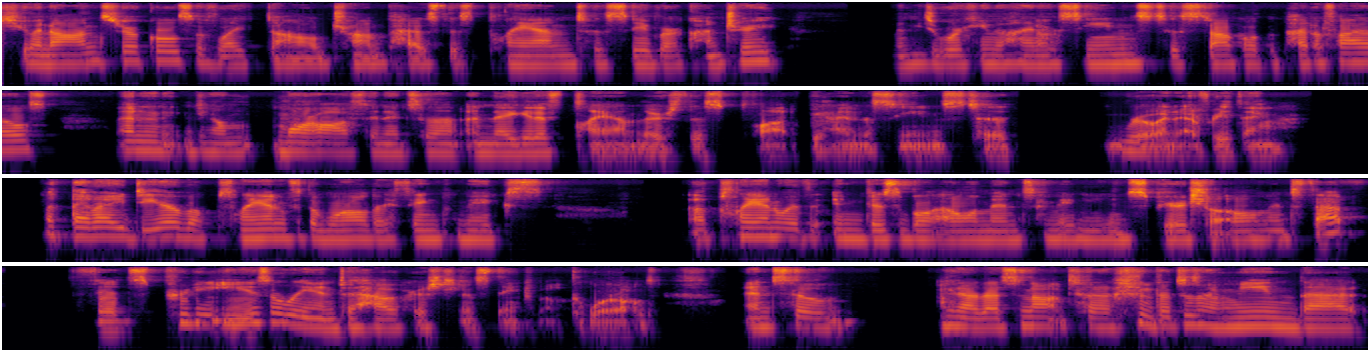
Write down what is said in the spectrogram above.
QAnon circles of like Donald Trump has this plan to save our country and he's working behind the scenes to stop all the pedophiles. And, you know, more often it's a, a negative plan. There's this plot behind the scenes to ruin everything. But that idea of a plan for the world, I think, makes a plan with invisible elements and maybe even spiritual elements that fits pretty easily into how Christians think about the world. And so, you know, that's not to, that doesn't mean that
